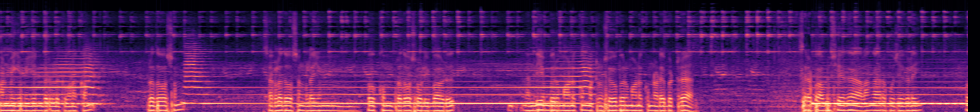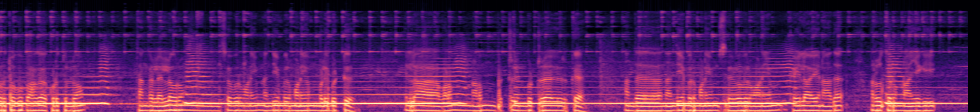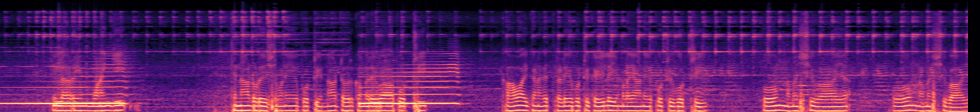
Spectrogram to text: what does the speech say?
ஆன்மீக மெய்யன்பர்களுக்கு வணக்கம். பிரதோஷம். சகல தோஷங்களையும் போக்கும் பிரதோஷ வழிபாடு நந்தியம்பெருமானுக்கும் மற்றும் சிவபெருமானுக்கும் நடைபெற்ற சிறப்பு அபிஷேக அலங்கார பூஜைகளை ஒரு தொகுப்பாக கொடுத்துள்ளோம். தங்கள் எல்லோரும் சிவபெருமானையும் நந்தியம்பெருமானையும் வழிபட்டு எல்லா வளம் நலம் பெற்று இன்புற்ற இருக்க அந்த நந்தியம்பெருமானையும் சிவபெருமானையும் கைலாயநாத அருள் தரும் நாயகி எல்லாரையும் வணங்கி தென்னாடுடைய சிவனையை போற்றி நாட்டவர்க்கும் நிறைவாக போற்றி காவாய் கனகத்திரலையை போற்றி கைலை மலையானை போற்றி போற்றி. ஓம் நம சிவாய ஓம் நம சிவாய.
